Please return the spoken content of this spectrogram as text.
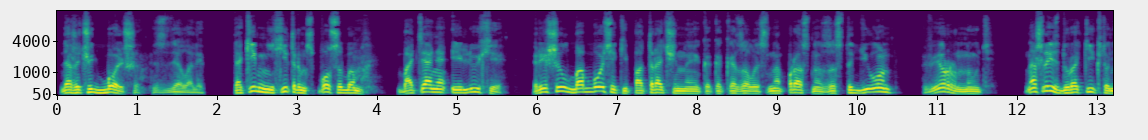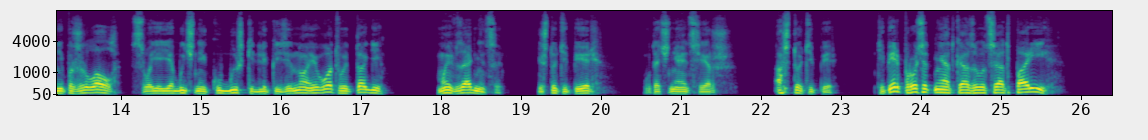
Даже чуть больше сделали. Таким нехитрым способом Батяня и Люхи решил бабосики, потраченные, как оказалось, напрасно за стадион, вернуть. Нашлись дураки, кто не пожелал своей обычной кубышки для казино, и вот в итоге мы в заднице. И что теперь? уточняет Серж. А что теперь? Теперь просят не отказываться от пари.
